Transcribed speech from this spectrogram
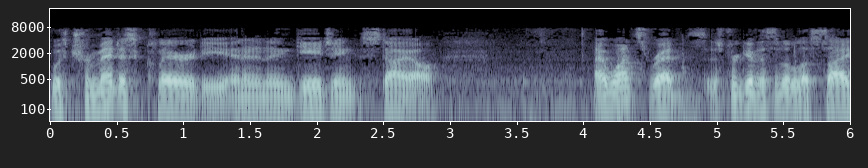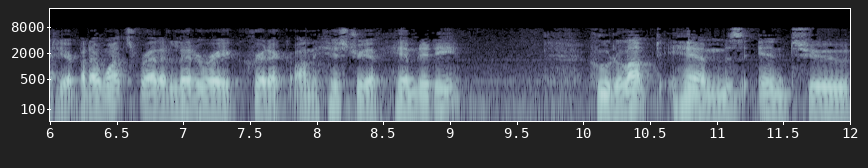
with tremendous clarity and an engaging style. I once read, forgive this little aside here, but I once read a literary critic on the history of hymnody who lumped hymns into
